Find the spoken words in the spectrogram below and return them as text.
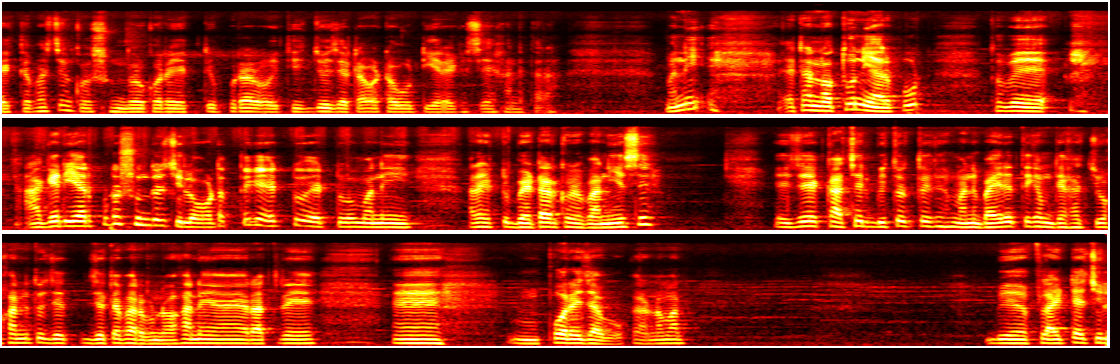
দেখতে পাচ্ছেন কত সুন্দর করে ত্রিপুরার ঐতিহ্য যেটা ওটা উঠিয়ে রেখেছে এখানে তারা। মানে এটা নতুন এয়ারপোর্ট, তবে আগের এয়ারপোর্টও সুন্দর ছিল, ওটার থেকে একটু একটু মানে আর একটু বেটার করে বানিয়েছে। এই যে কাচের ভিতর থেকে মানে বাইরের থেকে আমি দেখাচ্ছি, ওখানে তো যেতে পারব না, ওখানে রাত্রে পরে যাব, কারণ আমার ফ্লাইটটা ছিল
